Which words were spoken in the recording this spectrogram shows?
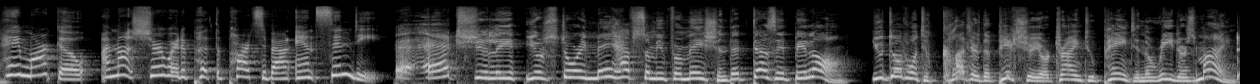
Hey, Marko, I'm not sure where to put the parts about Aunt Cindy. A- actually, your story may have some information that doesn't belong. You don't want to clutter the picture you're trying to paint in the reader's mind.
